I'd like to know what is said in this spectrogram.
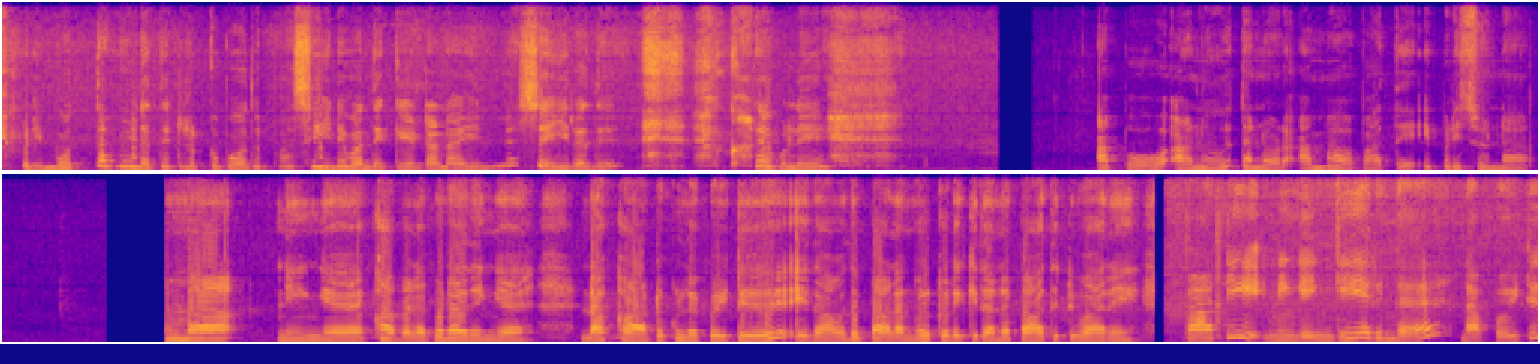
இப்படி மொத்தம் இழுத்துட்டு இருக்கும்போது பசின்னு வந்து கேட்டா நான் என்ன செய்யறது கடவுளே. அப்போ அனு தன்னோட அம்மாவை பார்த்து இப்படி சொன்னா. அம்மா நீங்க கவலைப்படாதீங்க. நான் காட்டுக்குள்ள போயிட்டு ஏதாவது பழங்கள் கிடைக்குதான்னு பார்த்துட்டு வரேன். பாட்டி நீங்க எங்கேயே இருங்க. நான் போயிட்டு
